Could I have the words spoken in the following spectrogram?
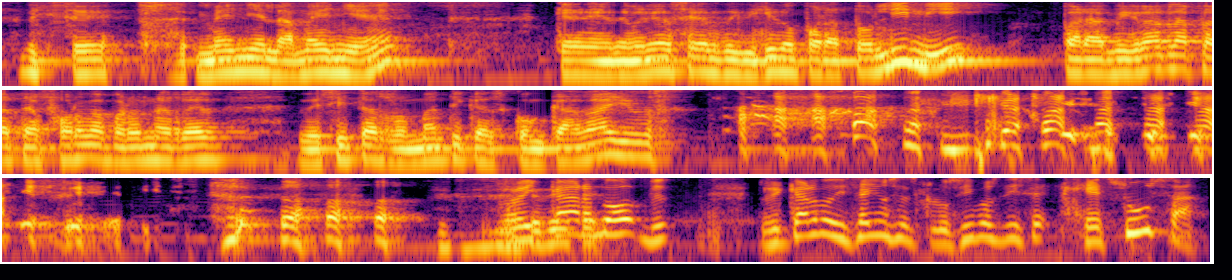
dice Meñe la Meñe, que debería ser dirigido por Atolini para migrar la plataforma para una red de citas románticas con caballos. Ricardo, Ricardo Diseños Exclusivos dice, Jesusa,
